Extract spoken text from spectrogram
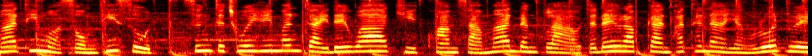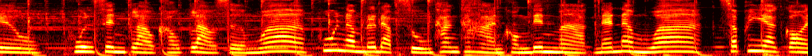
มารถที่เหมาะสมที่สุด ซึ่งจะช่วยให้มั่นใจได้ว่าขีดความสามารถดังกล่าวจะได้รับการพัฒนาอย่างรวดเร็วพูลเซนกล่าวเขากล่าวเสริมว่า ผู้นำระดับสูงทางทหารของเดนมาร์กแนะนำว่า ทรัพยากร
